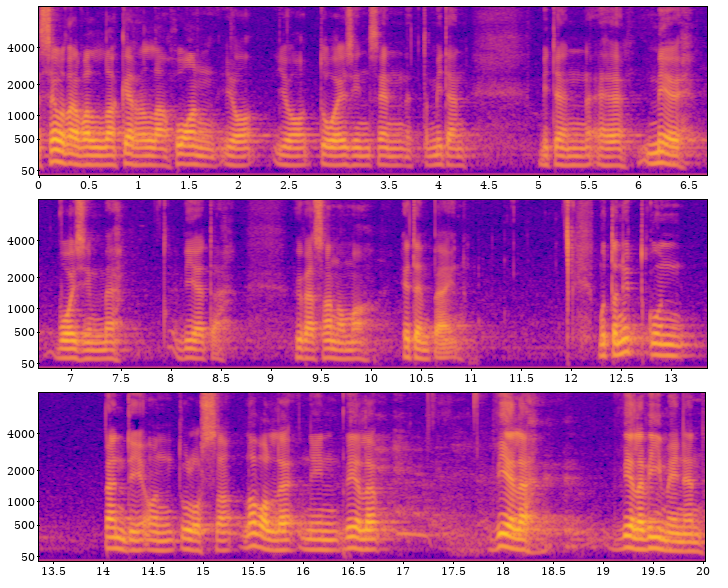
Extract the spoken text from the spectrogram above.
seuraavalla kerralla Juan jo, jo tuo esiin sen, että miten, miten me voisimme vietä hyvä sanoma eteenpäin. Mutta nyt kun bändi on tulossa lavalle, niin vielä, vielä, vielä viimeinen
